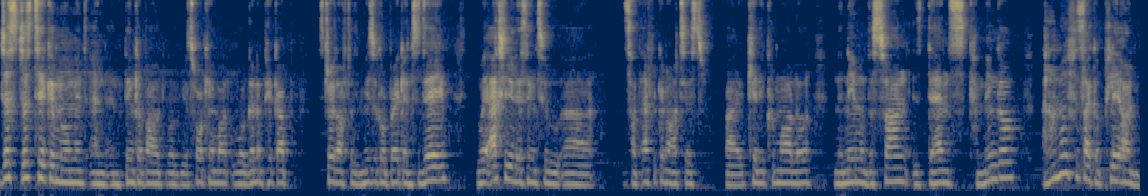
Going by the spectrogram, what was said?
just just take a moment and, and think about what we're talking about. We're gonna pick up straight after the musical break. And today we're actually listening to uh, South African artist by Kelly Khumalo. And the name of the song is Dance Camingo. I don't know if it's like a play on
